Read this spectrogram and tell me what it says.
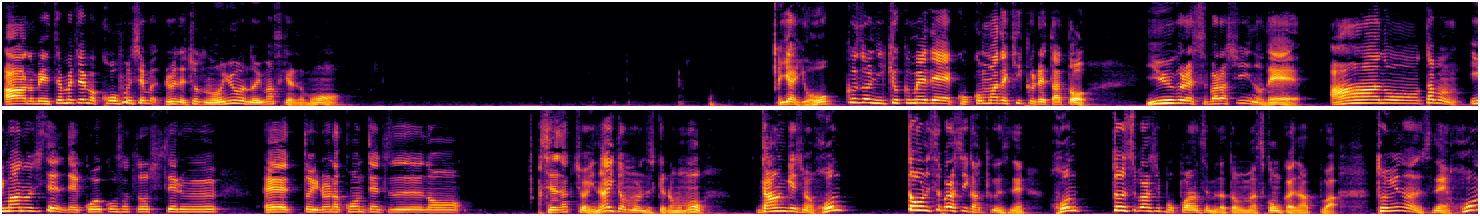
あの、めちゃめちゃ今興奮してるんで、ちょっと飲み物飲みますけれども、いや、よくぞ2曲目でここまで来くれたというぐらい素晴らしいので、あの、多分今の時点でこういう考察をしてる、えー、っと、いろんなコンテンツの制作者はいないと思うんですけども、もう断言します。本当に素晴らしい楽曲ですね。本当に素晴らしいポップアンセムだと思います。今回のアップは。というのはですね、ほん、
